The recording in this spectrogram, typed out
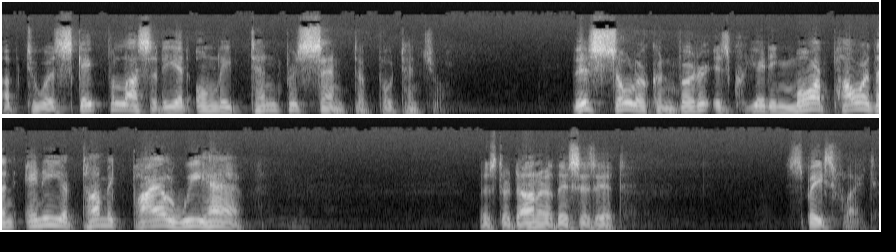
up to escape velocity at only 10% of potential. This solar converter is creating more power than any atomic pile we have. Mr. Donner, this is it. Space flight.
